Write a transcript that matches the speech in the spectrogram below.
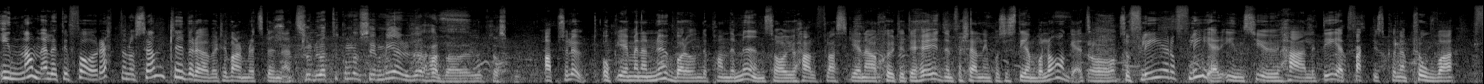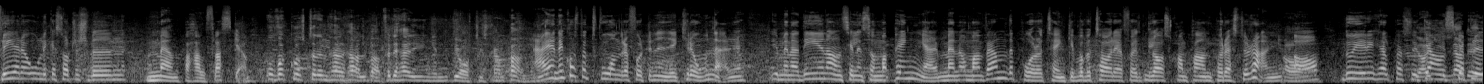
innan eller till förrätten och sen kliver över till varmrättsvinet. Tror du att det kommer att se mer halva flaskor? Absolut. Och jag menar nu bara under pandemin så har ju halvflaskorna skjutit i höjden försäljning på Systembolaget. Ja. Så fler och fler inser ju hur härligt det är att faktiskt kunna prova flera olika sorters vin men på halvflaska. Och vad kostar den här halva? För det här är ju ingen gratis champagne. Nej, den kostar 249 kronor. Jag menar, det är en ansenlig summa pengar men om man vänder på det och tänker vad betalar jag för ett glas champagne på restaurang? Ja. då är det helt plötsligt ganska gillar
